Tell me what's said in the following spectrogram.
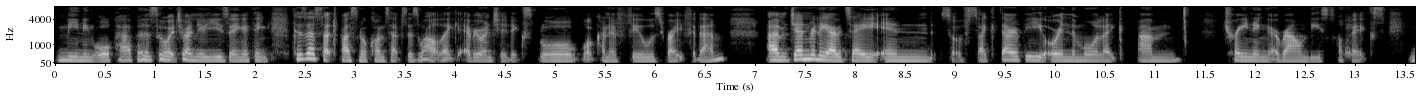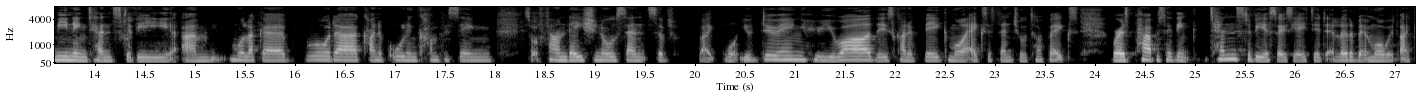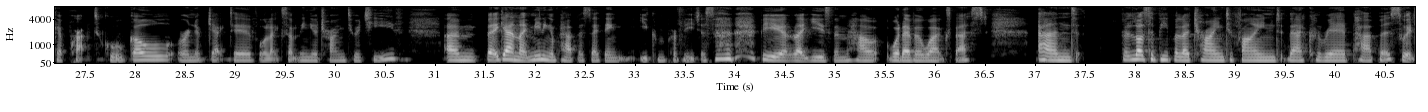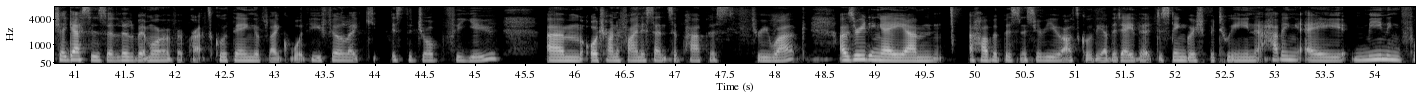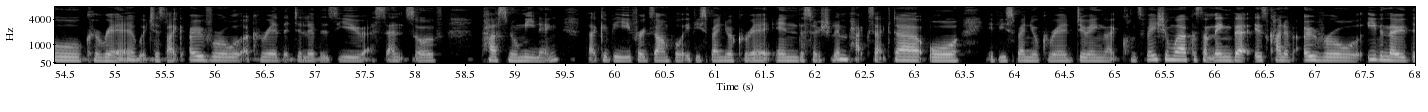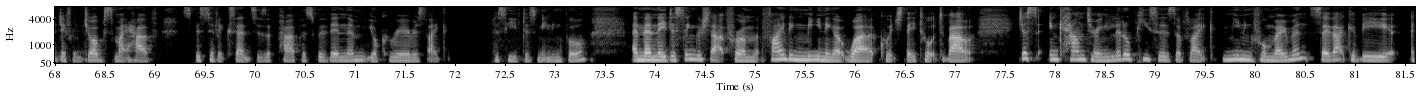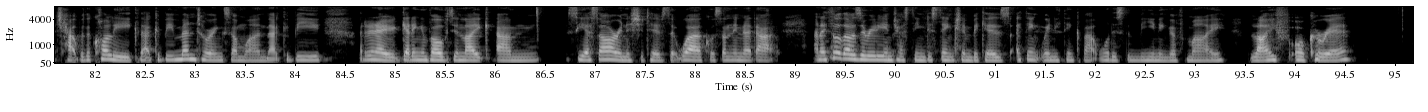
meaning or purpose or which one you're using. I think because there's such personal concepts as well, like everyone should explore what kind of feels right for them. Um, generally, I would say in sort of psychotherapy or in the more like um, training around these topics, meaning tends to be um, more like a broader, kind of all encompassing, sort of foundational sense of like what you're doing, who you are, these kind of big, more existential topics. Whereas purpose, I think, tends to be associated a little bit more with like a practical goal or an objective or like something you're trying to achieve. Um, but again, like meaning and purpose, I think you can probably just be like use them how whatever works best. And but lots of people are trying to find their career purpose, which I guess is a little bit more of a practical thing of like, what do you feel like is the job for you? Um, or trying to find a sense of purpose through work. I was reading a um, a Harvard Business Review article the other day that distinguished between having a meaningful career, which is like overall a career that delivers you a sense of personal meaning. That could be, for example, if you spend your career in the social impact sector, or if you spend your career doing like conservation work or something that is kind of overall, even though the different jobs might have specific senses of purpose within them, your career is like perceived as meaningful. And then they distinguish that from finding meaning at work, which they talked about just encountering little pieces of like meaningful moments. So that could be a chat with a colleague, that could be mentoring someone, that could be, I don't know, getting involved in like um, CSR initiatives at work or something like that. And I thought that was a really interesting distinction because I think when you think about what is the meaning of my life or career,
